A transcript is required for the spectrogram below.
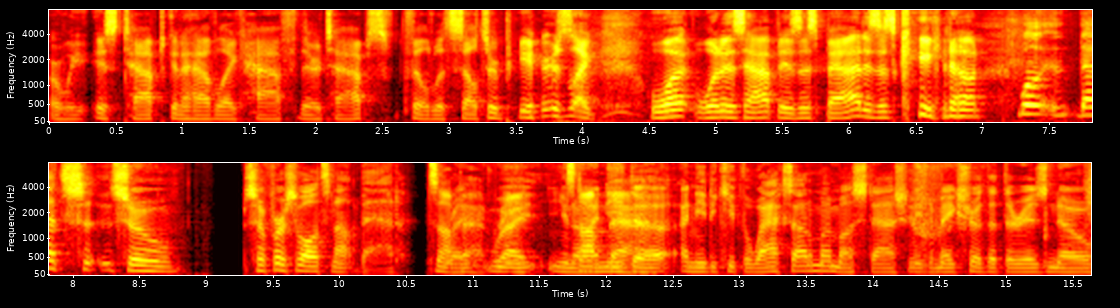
are we is Tapped gonna have like half their taps filled with seltzer beers? like, what what is happening? Is this bad? Is this you know? Well, that's so. So first of all, it's not bad. It's not right? bad, We- right? You It's know, I need bad. to I need to keep the wax out of my mustache. I need to make sure that there is no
